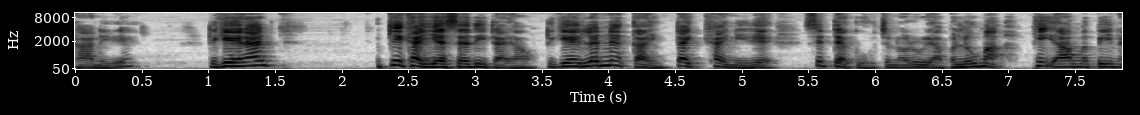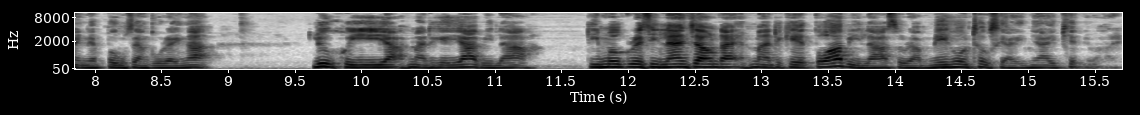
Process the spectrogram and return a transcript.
ထားနေတယ် တကယ်တမ်းအပြစ်ခတ်ရက်စဲသည့်တိုင်အောင်တကယ်လက်နက်ကင်တိုက်ခိုက်နေတဲ့စစ်တပ်ကိုကျွန်တော်တို့ကဘလို့မှဖိအားမပေးနိုင်တဲ့ပုံစံကိုယ်တိုင်ကလူခွင့်ရေးရအမှန်တကယ်ရပြီလားဒီမိုကရေစီလမ်းကြောင်းတိုင်းအမှန်တကယ်သွားပြီလားဆိုတာမေးခွန်းထုတ်စရာကြီးအများကြီးဖြစ်နေပါတယ်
